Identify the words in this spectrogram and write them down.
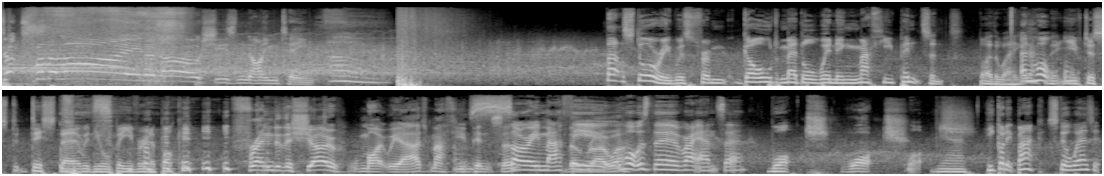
ducks for the line. And oh, she's 19. That story was from gold medal winning Matthew Pinsent, by the way. And what- That you've just dissed there with your beaver in a pocket. Friend of the show, might we add, Matthew Pinsent. Sorry, Matthew. The rower. What was the right answer? Watch. Watch. Watch. Yeah. He got it back, still wears it.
